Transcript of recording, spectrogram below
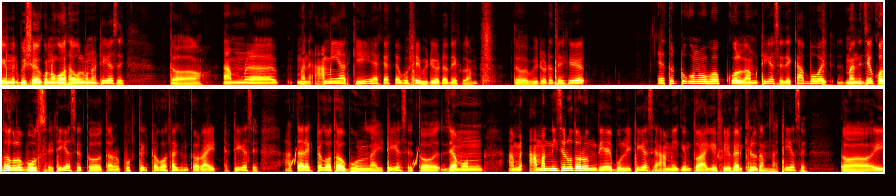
গেমের বিষয়ে কোনো কথা বলব না, ঠিক আছে? তো আমরা মানে আমি আর কি একা একা বসে ভিডিওটা দেখলাম। তো ভিডিওটা দেখে এতটুকু অনুভব করলাম, ঠিক আছে? যে কাব্য ভাই মানে যে কথাগুলো বলছে, ঠিক আছে? তো তার প্রত্যেকটা কথা কিন্তু রাইট ঠিক আছে? আর তার একটা কথাও ভুল নাই, ঠিক আছে? তো যেমন আমি, আমার নিজের উদাহরণ দিয়েই বলি, ঠিক আছে? আমি কিন্তু আগে ফ্রি ফায়ার খেলতাম না, ঠিক আছে? তো এই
